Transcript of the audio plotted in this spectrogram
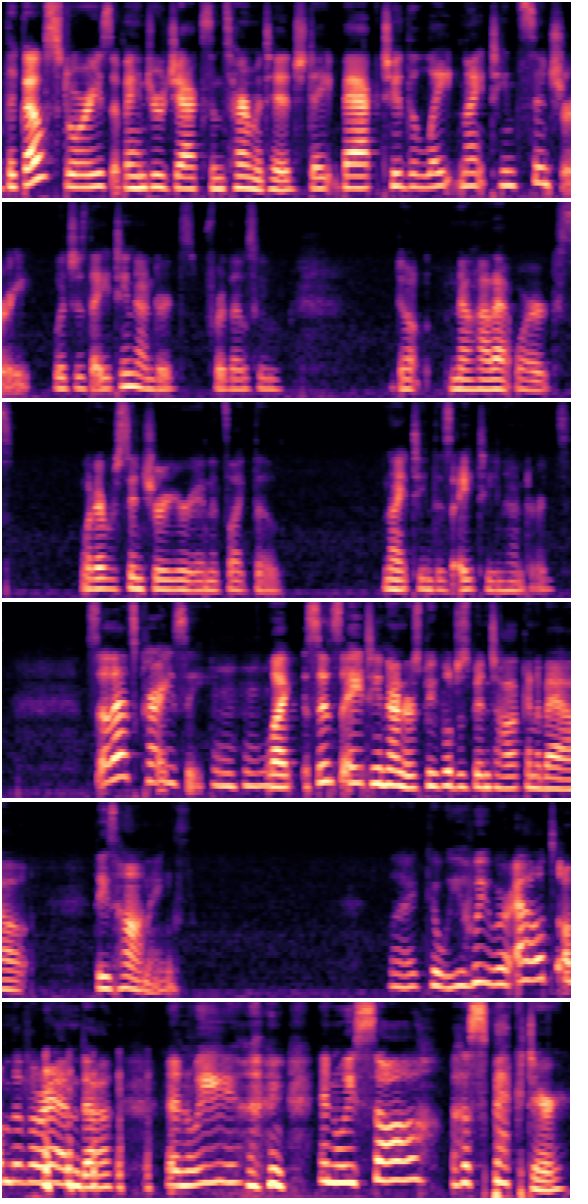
the ghost stories of Andrew Jackson's Hermitage date back to the late 19th century, which is the 1800s, for those who don't know how that works. Whatever century you're in, it's like the 19th is 1800s. So that's crazy. Like, since the 1800s, people just been talking about these hauntings. Like we, we were out on the veranda and we and we saw a specter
